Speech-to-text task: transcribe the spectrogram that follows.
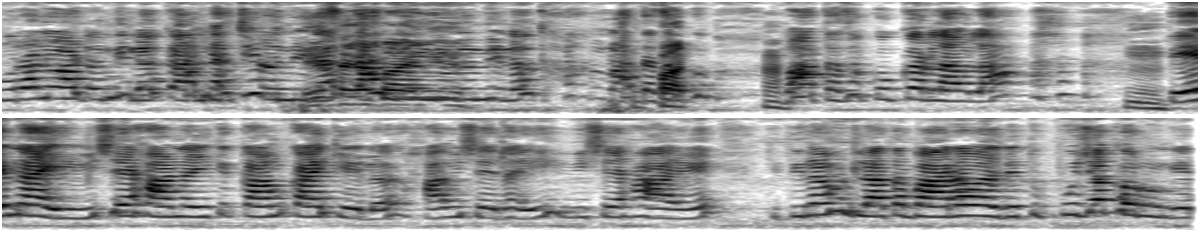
पुरण वाटून दिलं कांदा चिरून दिला सगळं. निवडून दिलं भाताचा पाट. कु-. भाताचा कुकर लावला. ते नाही विषय हा नाही की काम काय केलं. हा विषय नाही. विषय हा आहे की तिला म्हटलं आता बारा वाजले तू पूजा करून घे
